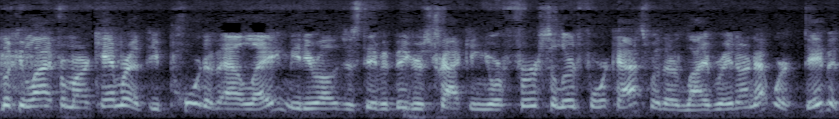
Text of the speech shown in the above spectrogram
Looking live from our camera at the Port of LA, meteorologist David Biggar's tracking your first alert forecast with our live radar network. David.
